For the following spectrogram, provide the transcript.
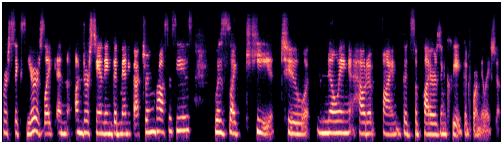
for 6 years like and understanding good manufacturing processes was like key to knowing how to find good suppliers and create good formulations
